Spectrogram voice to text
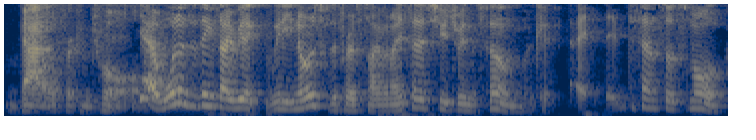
battle for control. Yeah, one of the things I really really noticed for the first time, and I said it to you during the film. Okay, it, sounds so small,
